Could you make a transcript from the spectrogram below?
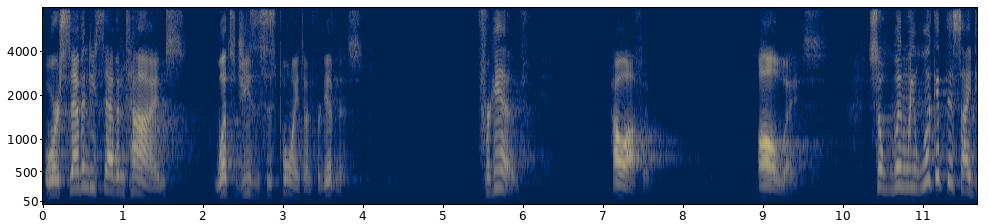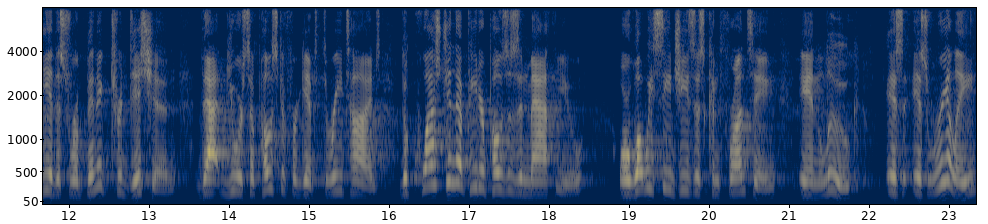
or 77 times, what's Jesus' point on forgiveness? Forgive. How often? Always. So when we look at this idea, this rabbinic tradition that you were supposed to forgive three times, the question that Peter poses in Matthew, or what we see Jesus confronting in Luke, is, is really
